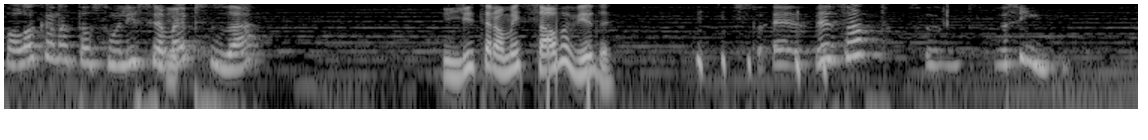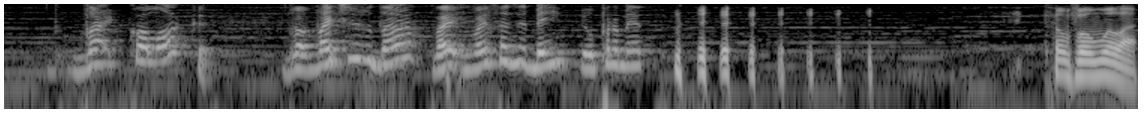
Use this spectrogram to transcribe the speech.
Coloca a natação ali, você vai precisar. Literalmente salva a vida. É, exato. Assim, vai, coloca. Vai te ajudar, vai, vai fazer bem, eu prometo. então vamos lá.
